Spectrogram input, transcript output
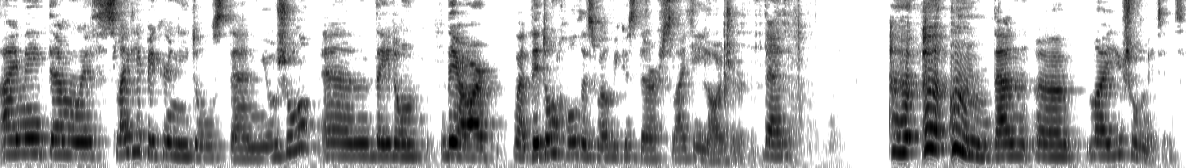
I made them with slightly bigger needles than usual and they don't they are well they don't hold as well because they're slightly larger than than uh, my usual mittens.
